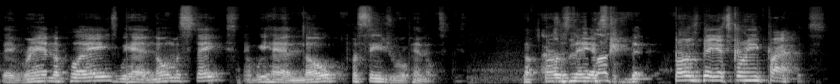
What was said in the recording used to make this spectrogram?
They ran the plays. We had no mistakes, and we had no procedural penalties. The first really day of the first day of spring practice.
